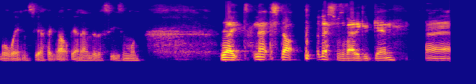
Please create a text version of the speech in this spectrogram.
we'll wait and see. I think that'll be an end of the season one. Right, next up, this was a very good game. Uh,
